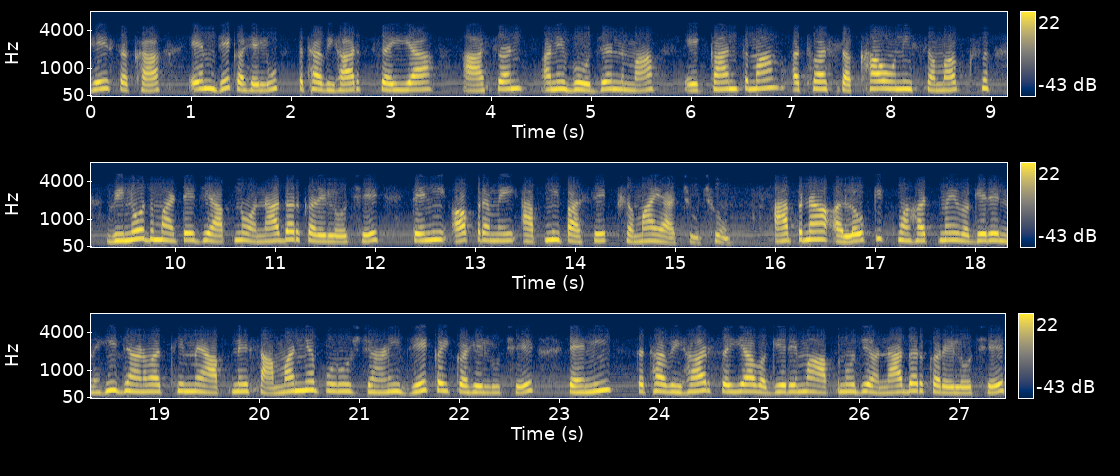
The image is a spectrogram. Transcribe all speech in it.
હે સખા, એમ જે કહેલું તથા વિહાર, સૈયા, આસન અને ભોજનમાં એકાંતમાં અથવા સખાઓની સમક્ષ વિનોદ માટે જે આપનો અનાદર કરેલો છે, તેની અપ્રમેય આપની પાસે ક્ષમા યાચું છું. આપના અલૌકિક મહાત્મય વગેરે નહીં જાણવાથી મેં આપને સામાન્ય પુરુષ જાણી જે કંઈ કહેલું છે, તેની તથા વિહાર, સૈયા વગેરેમાં આપનો જે અનાદર કરેલો છે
